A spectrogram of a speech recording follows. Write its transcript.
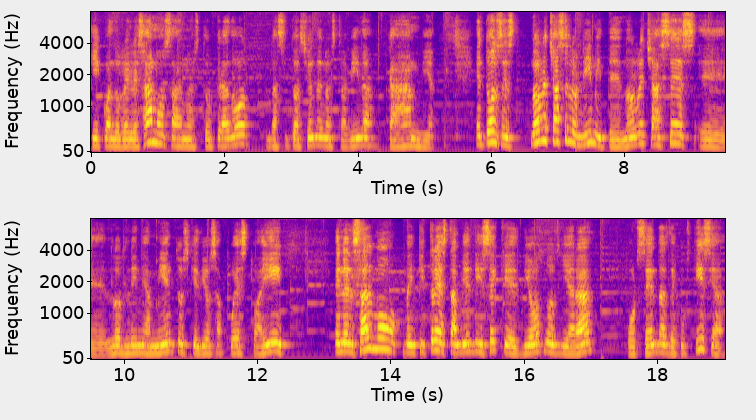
Y cuando regresamos a nuestro creador, la situación de nuestra vida cambia. Entonces, no rechaces los límites, no rechaces eh, los lineamientos que Dios ha puesto ahí. En el Salmo 23 también dice que Dios nos guiará por sendas de justicia.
